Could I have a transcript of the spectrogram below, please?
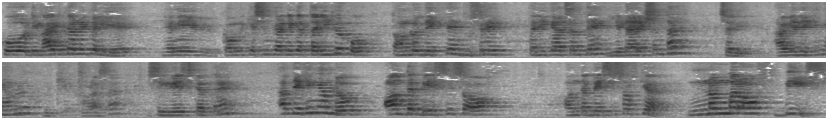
को डिवाइड करने के लिए, यानी कम्युनिकेशन करने के तरीके को तो हम लोग देखते हैं दूसरे तरीका चलते हैं। ये डायरेक्शन था। चलिए, आगे देखेंगे हम लोग थोड़ा सा सीरियस करते हैं। अब देखेंगे हम लोग on the basis of on the basis of क्या? Number of bits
